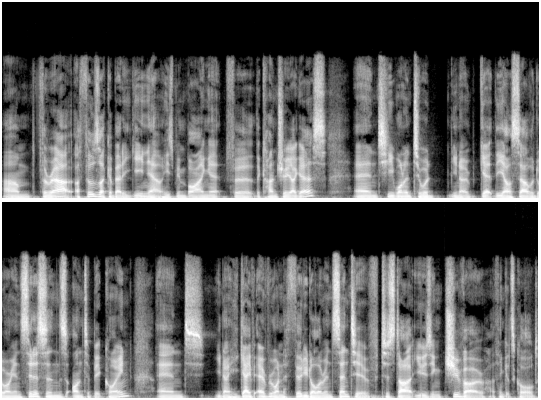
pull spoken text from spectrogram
um, throughout. It feels like about a year now. He's been buying it for the country, I guess, and he wanted to, you know, get the El Salvadorian citizens onto Bitcoin, and you know, he gave everyone a $30 incentive to start using Chivo, I think it's called.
